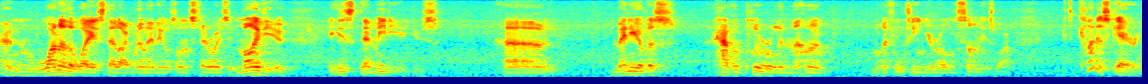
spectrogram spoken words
And one of the ways they're like millennials on steroids, in my view, is their media use. Uh, many of us have a plural in the home. My 14 year old son is one It's kind of scary.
